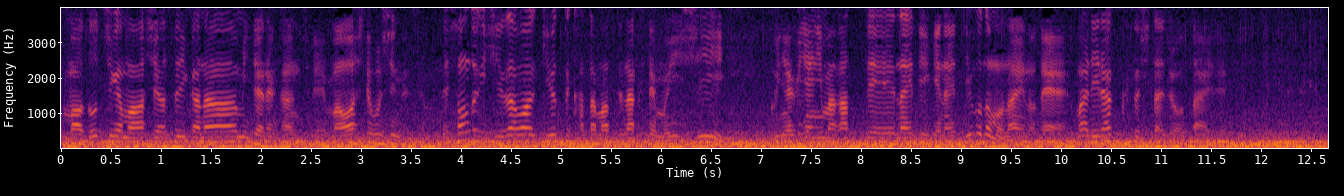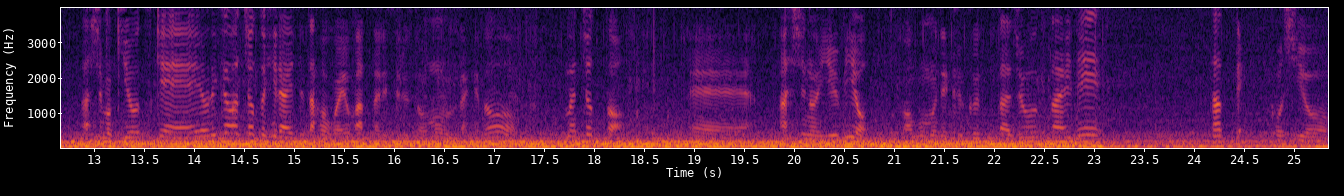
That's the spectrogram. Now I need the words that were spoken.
まあどっちが回しやすいかなみたいな感じで回してほしいんですよ。でその時膝はギュッて固まってなくてもいいしぐにゃぐにゃに曲がってないといけないっていうこともないのでまあリラックスした状態で。足も気をつけよりかはちょっと開いてた方が良かったりすると思うんだけどまあちょっと、えー、足の指を輪ゴムでくくった状態で立って腰を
